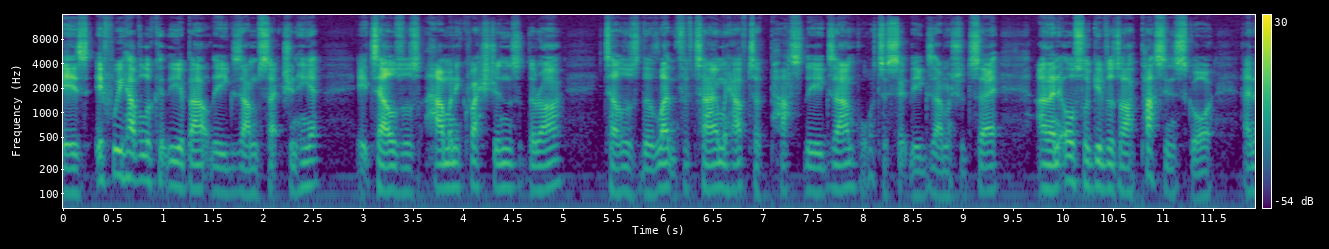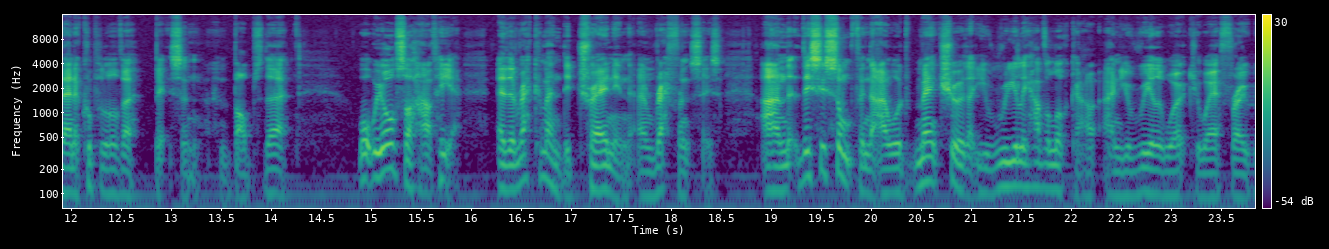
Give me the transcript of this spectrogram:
is if we have a look at the about the exam section here, it tells us how many questions there are, it tells us the length of time we have to pass the exam, or to sit the exam I should say, and then it also gives us our passing score and then a couple of other bits and, and bobs there. What we also have here are the recommended training and references and this is something that I would make sure that you really have a look at and you really work your way through.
